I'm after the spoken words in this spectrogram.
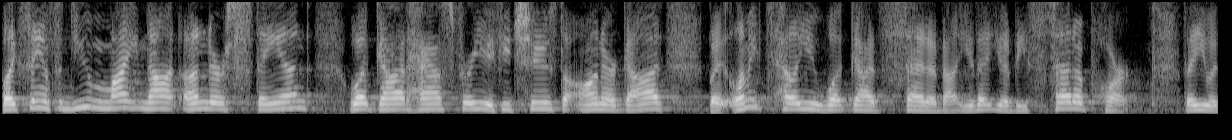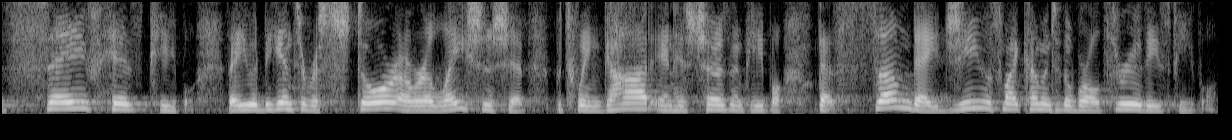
Like Samson, you might not understand what God has for you if you choose to honor God, but let me tell you what God said about you that you would be set apart, that you would save his people, that you would begin to restore a relationship between God and his chosen people, that someday Jesus might come into the world through these people.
